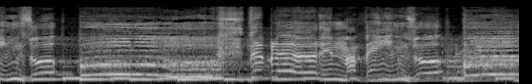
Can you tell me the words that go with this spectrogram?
veins. Oh, ooh, the blood in my veins. Oh, ooh.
